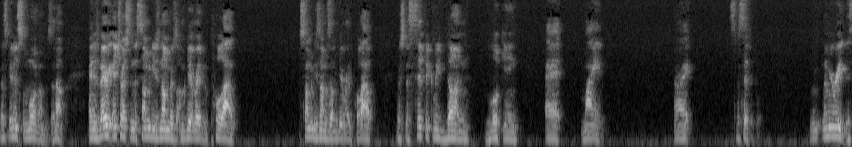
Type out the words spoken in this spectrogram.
Let's get into some more numbers. And, and it's very interesting that some of these numbers I'm getting ready to pull out. Some of these numbers I'm getting ready to pull out were specifically done looking at Miami. All right. Specifically. Let me read this.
